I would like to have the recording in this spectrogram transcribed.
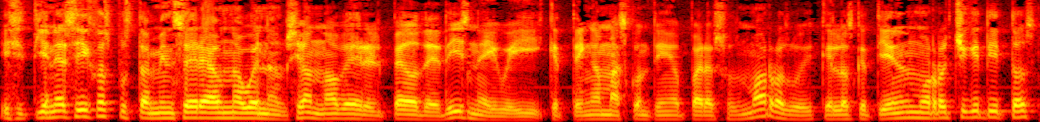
Y si tienes hijos, pues también sería una buena opción, ¿no? Ver el pedo de Disney, güey, y que tenga más contenido para esos morros, güey. Que los que tienen morros chiquititos,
